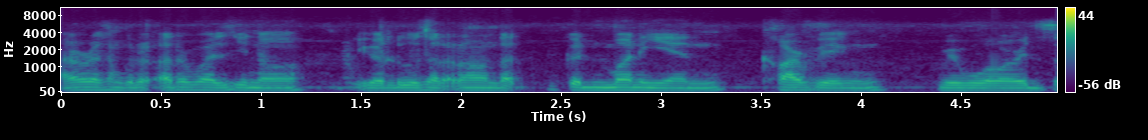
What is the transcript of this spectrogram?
Otherwise, I'm gonna. Otherwise, you know, you're gonna lose out on that good money and carving rewards.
